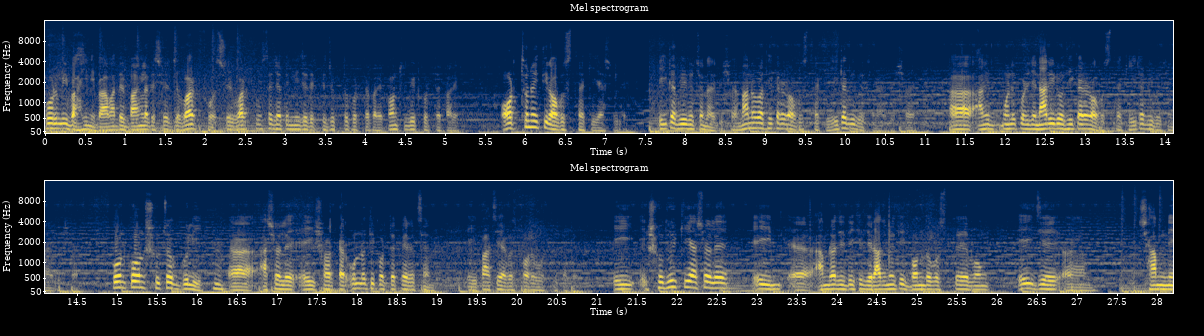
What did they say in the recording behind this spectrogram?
কর্মী বাহিনী বা আমাদের বাংলাদেশের যে ওয়ার্কফোর্স সেই ওয়ার্কফোর্সে যাতে নিজেদেরকে যুক্ত করতে পারে কন্ট্রিবিউট করতে পারে অর্থনৈতিক অবস্থা কি আসলে? এইটা বিবেচনার বিষয়। মানবাধিকারের অবস্থা কি? এইটা বিবেচনার বিষয়। আমি মনে করি যে নারীর অধিকারের অবস্থা কি? এটা বিবেচনার বিষয়। কোন কোন সূচকগুলি আসলে এই সরকার উন্নতি করতে পেরেছেন এই পাঁচই আগস্ট পরবর্তীকালে? এই শুধুই কি আসলে এই আমরা যে দেখি যে রাজনৈতিক বন্দোবস্ত এবং এই যে সামনে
